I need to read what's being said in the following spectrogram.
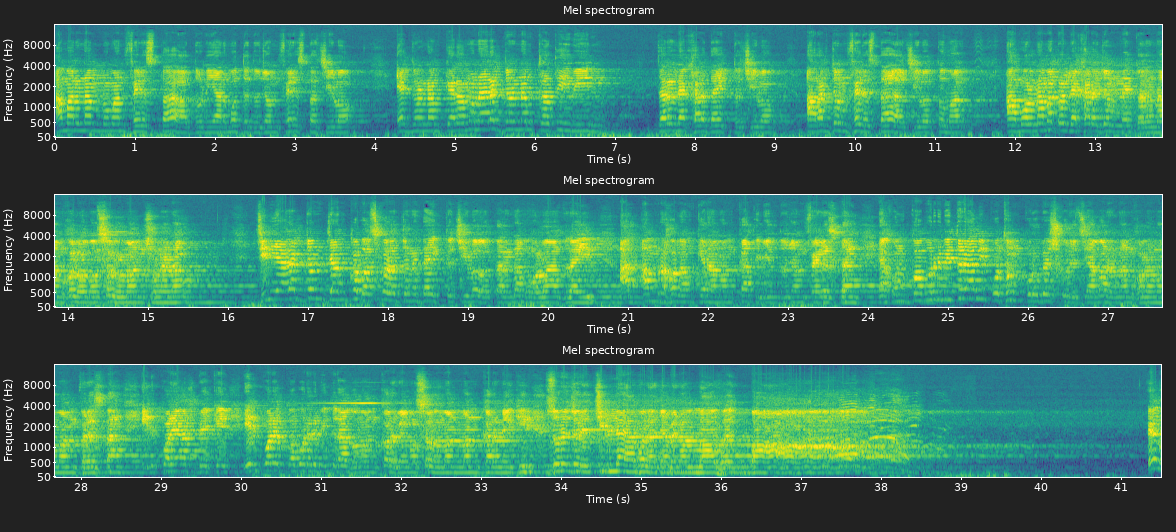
আমার নাম নোমান ফেরেস্তা দুনিয়ার মধ্যে দুজন ফেরেস্তা ছিল। একজনের নাম কেরামন, আর একজনের নাম কাতিবিন, যারা লেখার দায়িত্ব ছিল। আর একজন ফেরেস্তা ছিল তোমার আমল নামাটা লেখার জন্য, তার নাম হলো মুসলমান, শুনে নাও। যিনি আরেকজন জান কবজ করার জন্য দায়িত্ব ছিল, তার নাম হলো আজরাইল। আর আমরা হলাম কেরামান কাতিবিন, দুজন ফেরেশতা এখন কবরের ভিতরে আমি প্রথম প্রবেশ করেছি, আমার নাম হলো নোমান ফেরেশতা। এরপরে আসবে কে? এরপরে কবরের ভিতরে আগমন করবে মুসলমান মান কারণে কি? জোরে জোরে চিল্লায় বলা যাবে না, আল্লাহু আকবার। এ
